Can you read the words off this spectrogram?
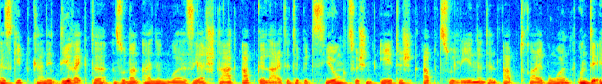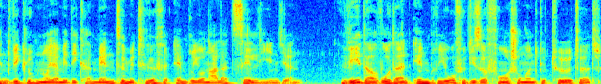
Es gibt keine direkte, sondern eine nur sehr stark abgeleitete Beziehung zwischen ethisch abzulehnenden Abtreibungen und der Entwicklung neuer Medikamente mit Hilfe embryonaler Zelllinien. Weder wurde ein Embryo für diese Forschungen getötet,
